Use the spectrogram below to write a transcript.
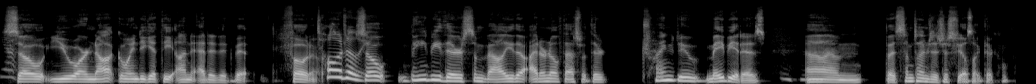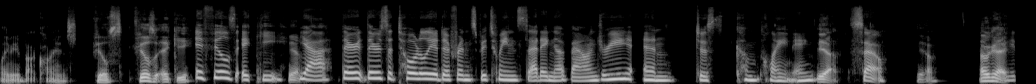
Yeah. So you are not going to get the unedited bit photos. Totally. So maybe there's some value there. I don't know if that's what they're trying to do. Maybe it is. Mhm. Um, but sometimes it just feels like they're complaining about clients. Feels feels icky. it feels icky. Yeah. Yeah. There, there's a totally a difference between setting a boundary and just complaining. Yeah. So, Yeah. Okay.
